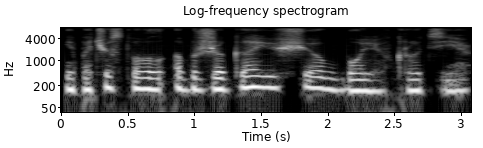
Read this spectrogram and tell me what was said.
и почувствовал обжигающую боль в груди.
